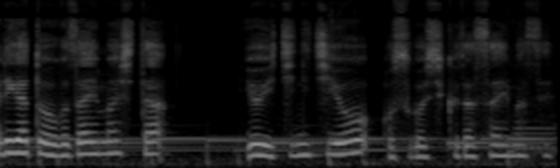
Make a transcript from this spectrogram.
ありがとうございました。良い一日をお過ごしくださいませ。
